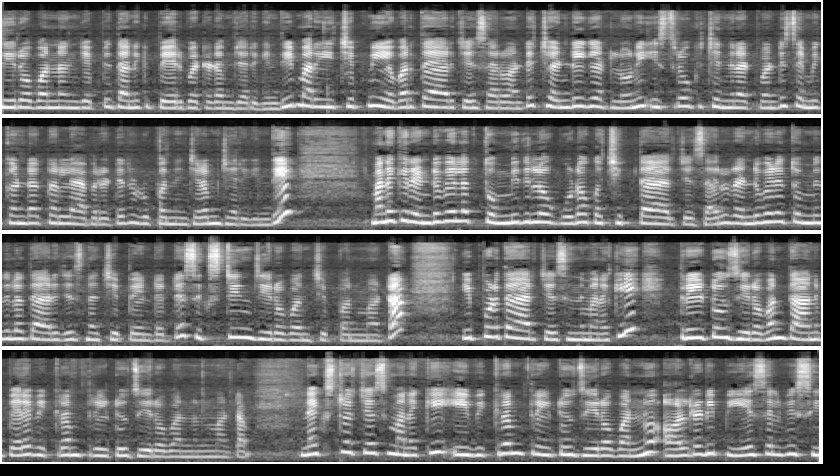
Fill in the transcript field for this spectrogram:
zero one అని చెప్పి దానికి పేరు పెట్టడం జరిగింది. మరి ఈ చిప్ని ఎవరు తయారు చేశారు అంటే చండీగఢ్లోని ఇస్రోకి చెందినటువంటి సెమీకండక్టర్ ల్యాబొరేటరీ రూపొందించడం జరిగింది. మనకి రెండు వేల తొమ్మిదిలో కూడా ఒక చిప్ తయారు చేశారు. రెండు వేల తొమ్మిదిలో తయారు చేసిన చిప్ ఏంటంటే సిక్స్టీన్ జీరో వన్ చిప్ అనమాట ఇప్పుడు తయారు చేసింది మనకి త్రీ టూ జీరో వన్. దాని పేరే Vikram three two zero one అనమాట నెక్స్ట్ వచ్చేసి మనకి ఈ Vikram three two zero one already PSLV C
